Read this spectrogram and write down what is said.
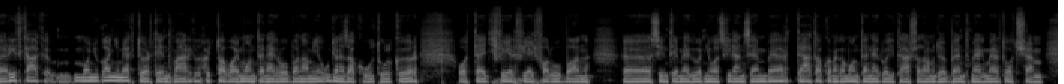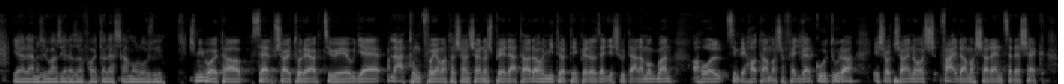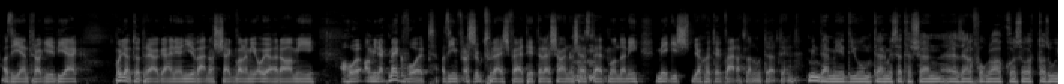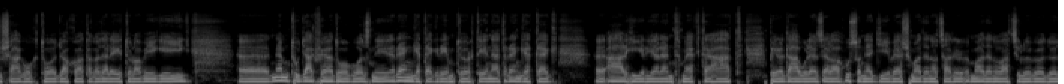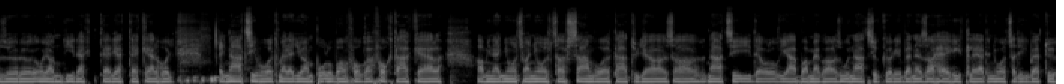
ritkák. Mondjuk annyi megtörtént már, hogy tavaly Montenegróban, ami ugyanez a kultúrkör, ott egy férfi egy faluban szintén megölt 8-9 ember, tehát akkor meg a montenegrói társadalom döbbent meg, mert ott sem jellemző azért ez a fajta leszámolósdi. És mi volt a szerb sajtó reakciója? Ugye láttunk folyamatosan sajnos példát arra, hogy mi történik például az Egyesült Államokban, ahol szintén hatalmas a fegyverkultúra, és ott sajnos fájdalmasan rendszeresek az ilyen tragédiák hogyan tud reagálni a nyilvánosság valami olyanra, ami, ahol, aminek megvolt az infrastruktúrális feltétele, sajnos ezt lehet mondani, mégis gyakorlatilag váratlanul történt. Minden médium természetesen ezzel foglalkozott az újságoktól gyakorlatilag az elejétől a végéig nem tudják feldolgozni, rengeteg rémtörténet, rengeteg álhír jelent meg, tehát például ezzel a 21 éves Mladenovaci lövöldözőről olyan hírek terjedtek el, hogy egy náci volt, mert egy olyan pólóban fogták el, amin egy 88-as szám volt, tehát ugye az a náci ideológiában, meg az új náci körében ez a hely Hitler 8. betű,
